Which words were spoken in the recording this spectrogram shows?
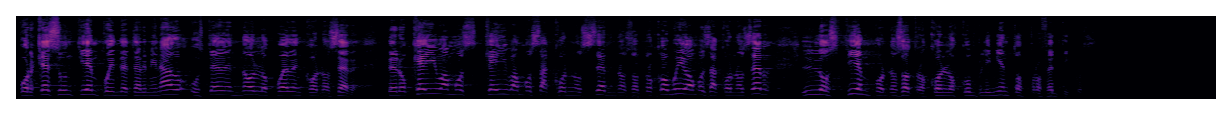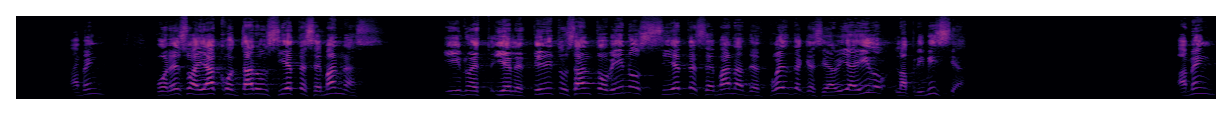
porque es un tiempo indeterminado, ustedes no lo pueden conocer. Pero ¿qué íbamos, qué íbamos a conocer nosotros? ¿Cómo íbamos a conocer los tiempos nosotros? Con los cumplimientos proféticos. Amén. Por eso allá contaron siete semanas. Y, el Espíritu Santo vino siete semanas después de que se había ido la primicia. Amén.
